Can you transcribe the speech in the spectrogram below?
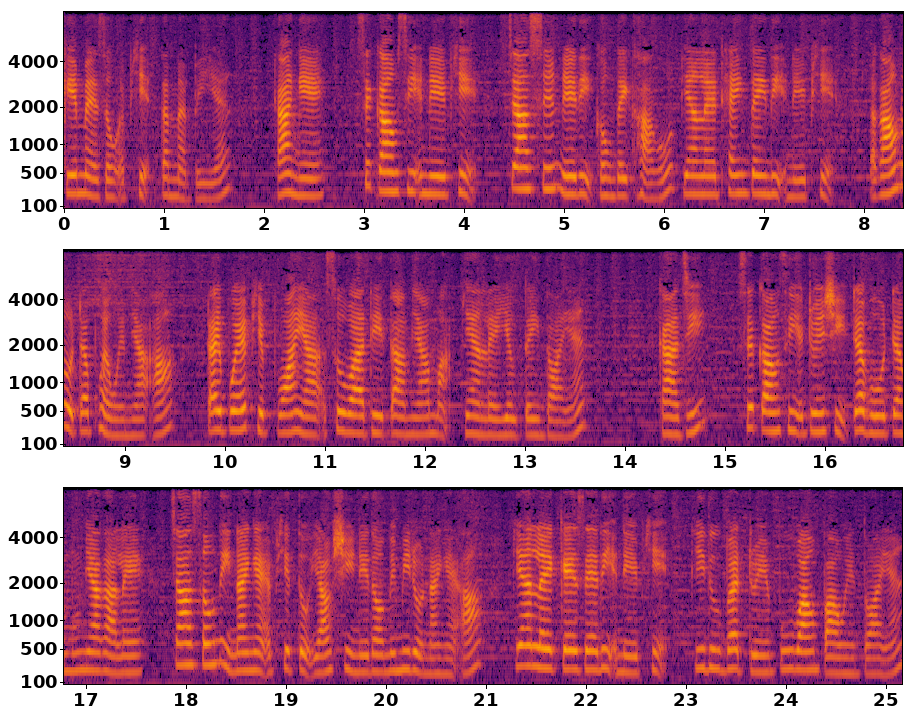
ကင်းမဲ့ဆုံးအဖြစ်သတ်မှတ်ပေးရန်ကငယ်စစ်ကောင်စီအနေဖြင့်ကြာဆင်းနေသည့်ဂုံတိတ်ခါကိုပြန်လည်ထိန်းသိမ်းသည့်အနေဖြင့်၎င်းတို့တပ်ဖွဲ့ဝင်များအားတိုက်ပွဲဖြစ်ပွားရာအဆိုပါဒေသများမှပြန်လည်ရုပ်သိမ်းသွားရန်ကာကြီးစစ်ကောင်စီအတွင်းရှိတပ်ဗိုလ်တပ်မှုများကလည်းကြာဆုံးသည့်နိုင်ငံအဖြစ်သို့ရောက်ရှိနေသောမိမိတို့နိုင်ငံအားပြန်လည်ကယ်ဆယ်သည့်အနေဖြင့် ပြည်သူဘက်တွင် ပူးပေါင်းပါဝင်သွားရန်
